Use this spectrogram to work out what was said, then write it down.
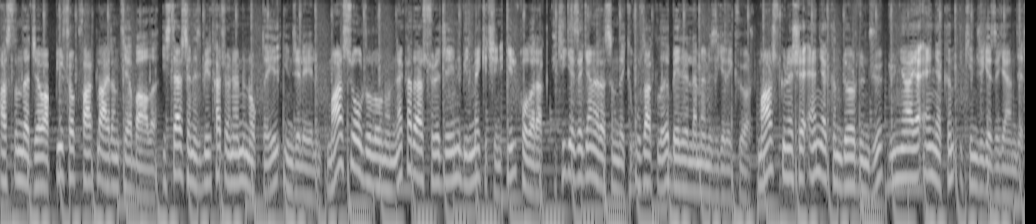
Aslında cevap birçok farklı ayrıntıya bağlı. İsterseniz birkaç önemli noktayı inceleyelim. Mars yolculuğunun ne kadar süreceğini bilmek için ilk olarak iki gezegen arasındaki uzaklığı belirlememiz gerekiyor. Mars Güneş'e en yakın dördüncü, Dünya'ya en yakın ikinci gezegendir.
